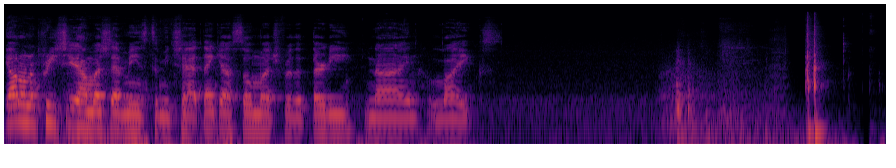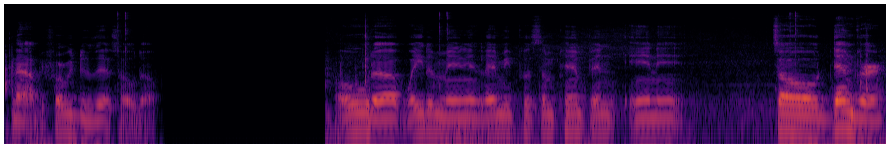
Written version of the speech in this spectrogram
Y'all don't appreciate how much that means to me, chat. Thank y'all so much for the 39 likes. Now, before we do this, hold up. Hold up. Wait a minute. Let me put some pimping in it. So, Denver.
